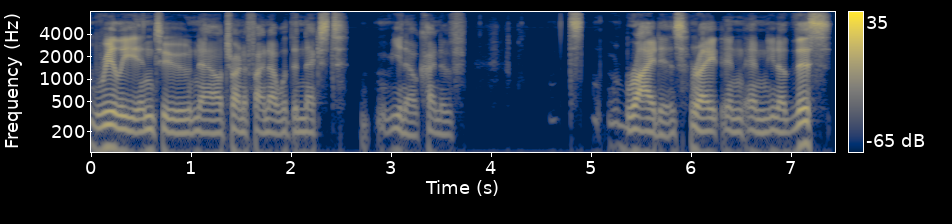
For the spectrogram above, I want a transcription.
really into now trying to find out what the next you know kind of ride is right and and you know this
